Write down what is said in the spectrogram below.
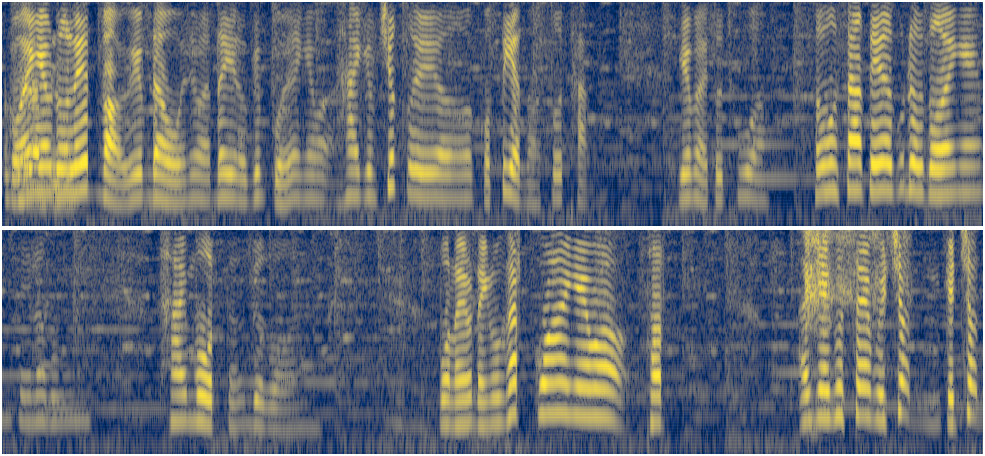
Có anh em donate vào game đầu Nhưng mà đây là game cuối anh em ạ. Hai game trước tôi ờ, có tiền rồi Tôi thắng. Game này tôi thua. Thôi không sao thế cũng được rồi anh em. Thế là cũng 2-1 cũng được rồi. Bọn này nó đánh nó gắt quá anh em ạ Thật. Anh em có xem cái trận Cái trận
